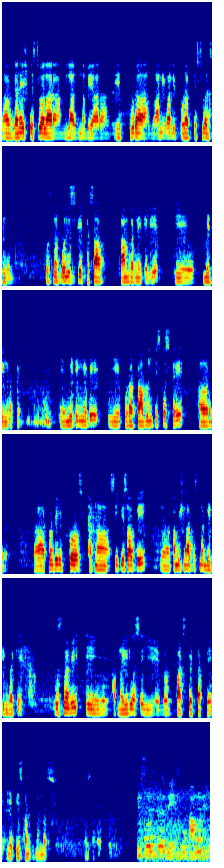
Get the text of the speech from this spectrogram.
और गणेश फेस्टिवल आ रहा, मिलाद नबी आ रहा, ये पूरा, आने वाली पूरा फेस्टिवल सीज़न है। उसमें पुलिस के साथ काम करने के लिए ये मीटिंग रखें। ये मीटिंग में भी ये पूरा प्रॉब्लम डिस्कस करें और ट्वेंटी फिफ्थ को अपना सीपी साहब भी कमीशन ऑफ़िस में मीटिंग रखे। उसमें भी ये, अपना एरिया से ये लोग पार्टिसिपेट करते हैं, ये पीस कमिटी मेंबर्स ऐसा। सोचते रहते वो कॉमन है।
